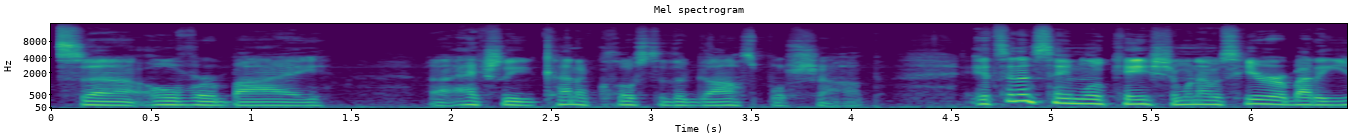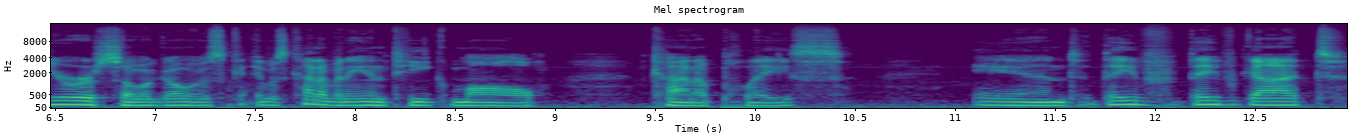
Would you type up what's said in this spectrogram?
It's uh, over by, uh, actually, kind of close to the Gospel Shop. It's in the same location. When I was here about a year or so ago, it was, it was kind of an antique mall kind of place. And they've they've got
